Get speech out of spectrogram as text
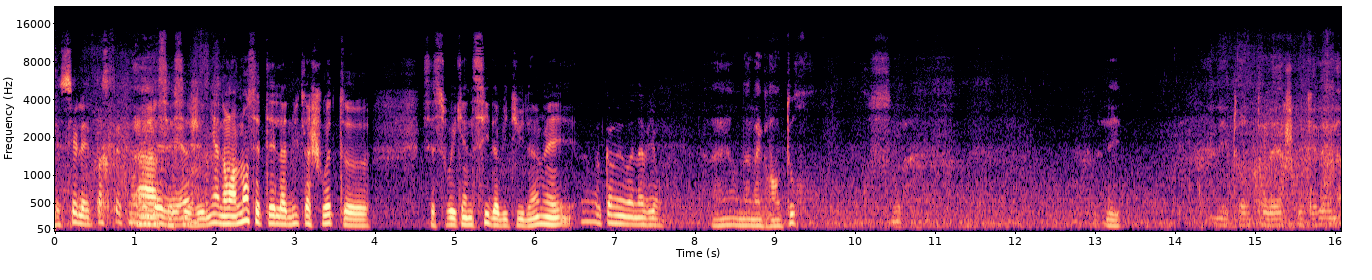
Le ciel est parfaitement Ah, c'est dégagé. c'est hein. génial. Normalement, c'était la nuit de la chouette. euh, c'est ce week-end-ci d'habitude, hein, mais Quand même un avion. ouais, on a la grande tour. Les... L'étoile polaire, je crois qu'elle est là.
